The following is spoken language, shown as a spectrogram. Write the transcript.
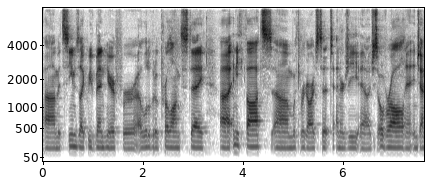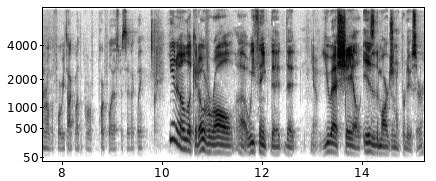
Um, it seems like we've been here for a little bit of prolonged stay. Uh, any thoughts um, with regards to, to energy, uh, just overall in, in, general, before we talk about the por- portfolio specifically? You know, look at overall, uh, we think that that you know, U.S. shale is the marginal producer.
